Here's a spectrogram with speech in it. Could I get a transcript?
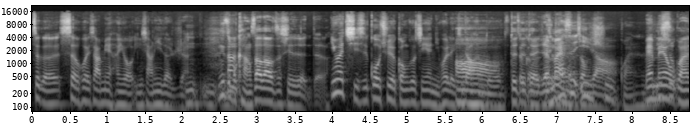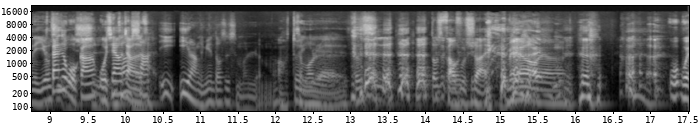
这个社会上面很有影响力的人。嗯嗯，你怎么扛上到这些人的？因为其实过去的工作经验，你会累积到很多、哦对对对人脉是艺很重要术管理。没没有管理但是我刚我现在要讲的你知道沙伊伊朗里面都是什么人吗？什么人都是 都是高富帅，没有，没有 我我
